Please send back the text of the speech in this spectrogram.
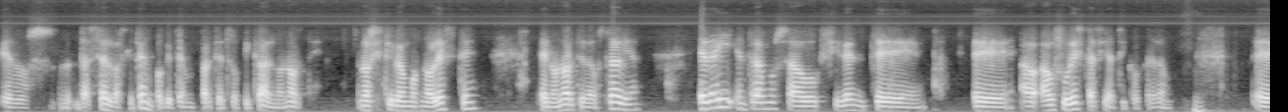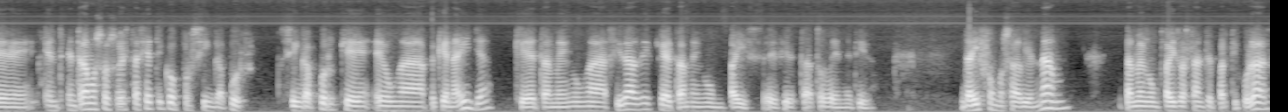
e dos, das selvas que ten, porque ten parte tropical no norte. Nos estivemos no leste e no norte de Australia, e dai entramos ao occidente eh, ao sureste asiático, perdón. Eh, entramos ao sureste asiático por Singapur. Singapur que é unha pequena illa, que é tamén unha cidade, que é tamén un país, é dicir, está todo aí metido. Dai fomos a Vietnam, tamén un país bastante particular,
